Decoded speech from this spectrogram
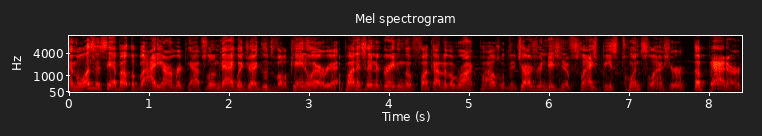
And the less I say about the body armor capsule in Magma Dragoon's volcano area upon disintegrating the fuck out of the rock piles with the charged rendition of Slash Beast Twin Slasher, the better!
